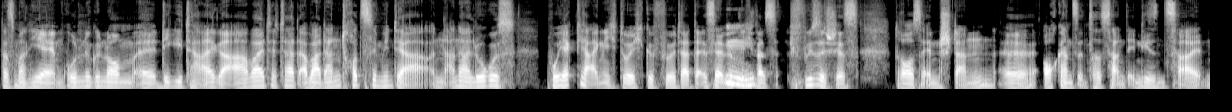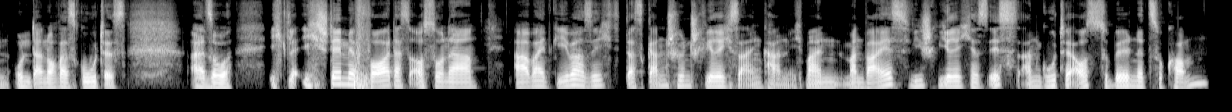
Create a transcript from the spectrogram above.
dass man hier im Grunde genommen äh, digital gearbeitet hat, aber dann trotzdem hinterher ein analoges Projekt ja eigentlich durchgeführt hat. Da ist ja wirklich mhm. was Physisches draus entstanden. Äh, auch ganz interessant in diesen Zeiten. Und dann noch was Gutes. Also ich, ich stelle mir vor, dass aus so einer Arbeitgebersicht das ganz schön schwierig sein kann. Ich meine, man weiß, wie schwierig es ist, an gute Auszubildende zu kommen.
